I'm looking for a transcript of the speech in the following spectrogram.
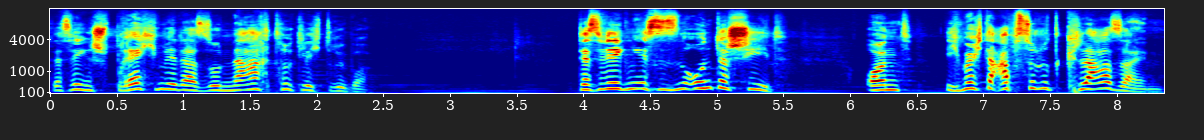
Deswegen sprechen wir da so nachdrücklich drüber. Deswegen ist es ein Unterschied. Und ich möchte absolut klar sein.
